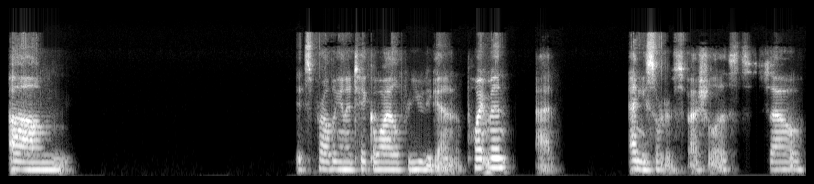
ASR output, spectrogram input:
Um, it's probably going to take a while for you to get an appointment at any sort of specialist. So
